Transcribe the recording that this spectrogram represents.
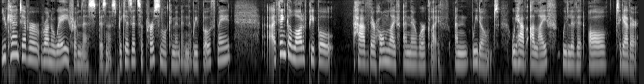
You can't ever run away from this business because it's a personal commitment that we've both made. I think a lot of people have their home life and their work life, and we don't. We have a life, we live it all together.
